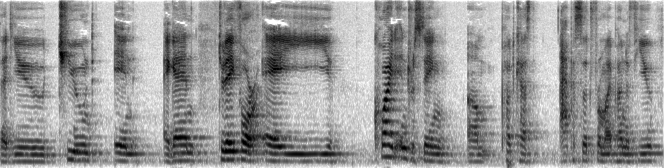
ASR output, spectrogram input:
that you tuned in again today for a quite interesting um, podcast episode from my point of view.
